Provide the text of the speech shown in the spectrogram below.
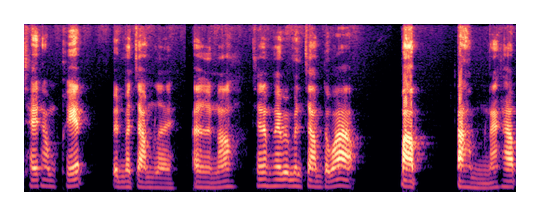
ใช้ทำเควสเป็นประจำเลยเออเนาะใช้ทำเควสเป็นประจำแต่ว่าปรับต่ำนะครับ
